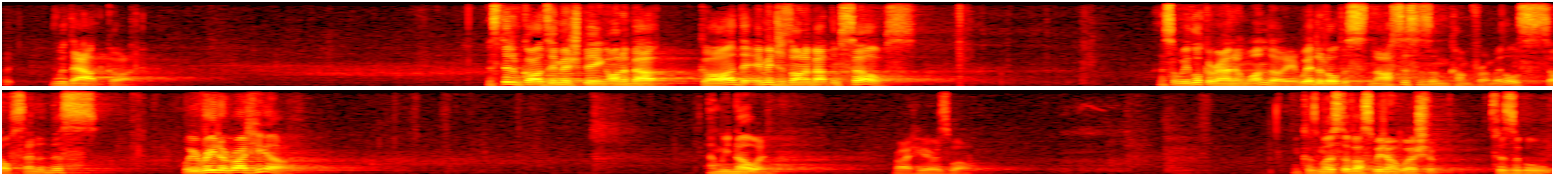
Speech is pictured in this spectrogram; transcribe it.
but without God. Instead of God's image being on about God, the image is on about themselves. And so we look around and wonder where did all this narcissism come from? Where did all this self centeredness? We read it right here. And we know it right here as well. Because most of us, we don't worship physical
